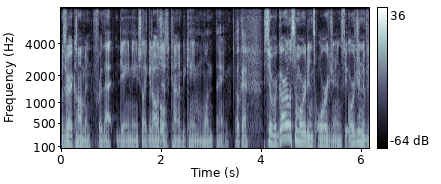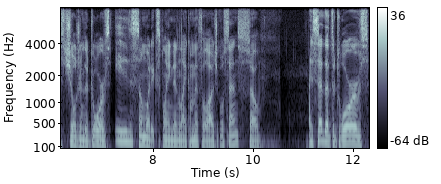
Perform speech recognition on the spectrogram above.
was very common for that day and age. Like it all just kind of became one thing. Okay. So, regardless of Morden's origins, the origin of his children, the dwarves, is somewhat explained in like a mythological sense. So, it's said that the dwarves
